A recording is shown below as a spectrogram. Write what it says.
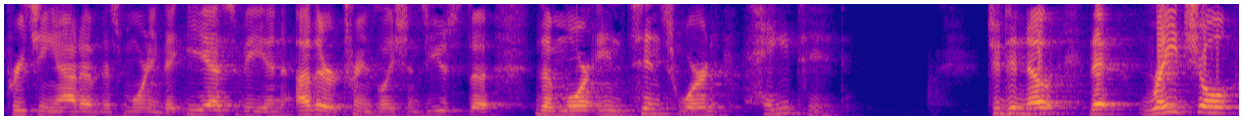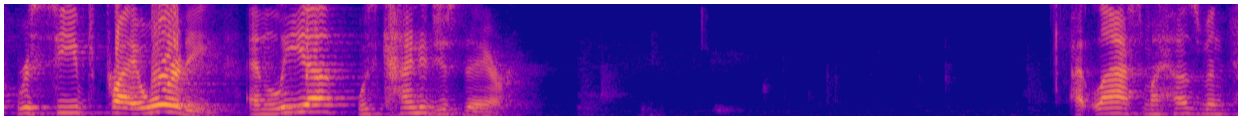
preaching out of this morning, the ESV and other translations use the, the more intense word hated to denote that Rachel received priority and Leah was kind of just there. At last, my husband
